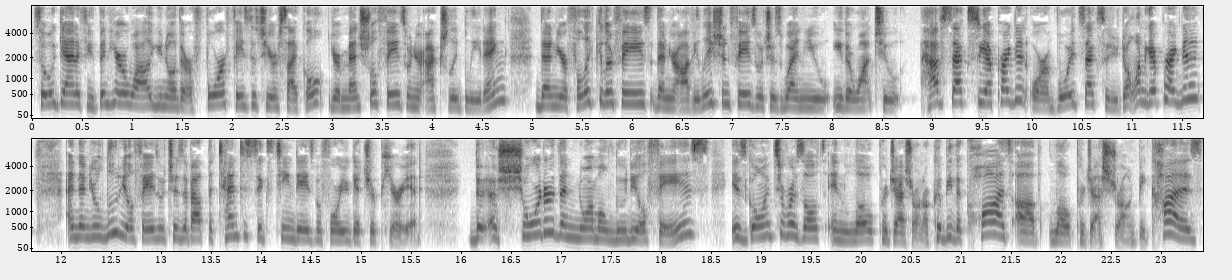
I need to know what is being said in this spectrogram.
So again, if you've been here a while, you know there are four phases to your cycle. Your menstrual phase when you're actually bleeding, then your follicular phase, then your ovulation phase, which is when you either want to have sex to get pregnant or avoid sex so you don't want to get pregnant, and then your luteal phase, which is about the 10 to 16 days before you get your period. The, a shorter than normal luteal phase is going to result in low progesterone or could be the cause of low progesterone because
